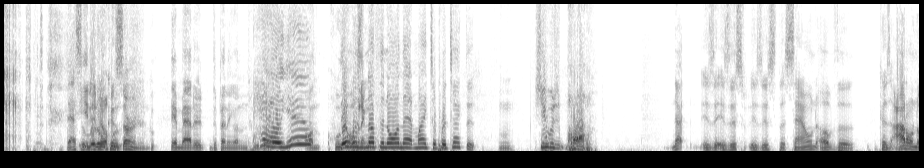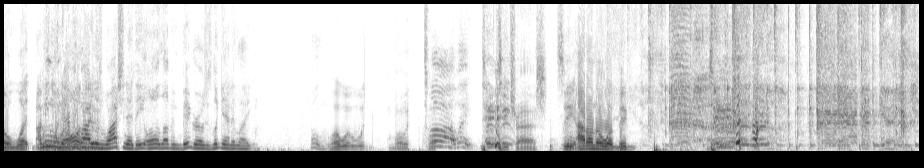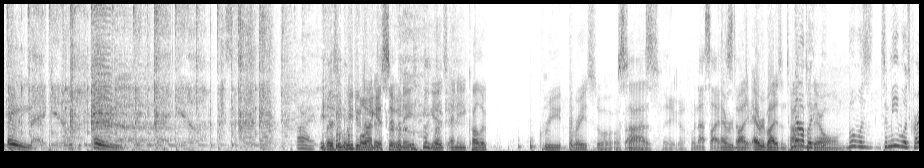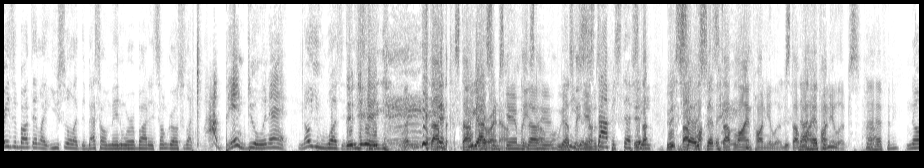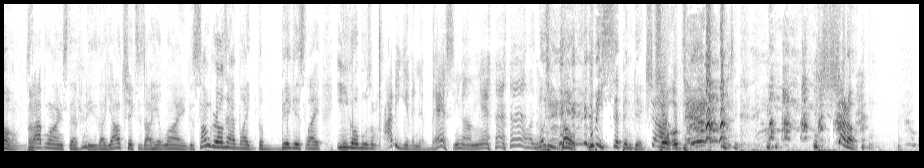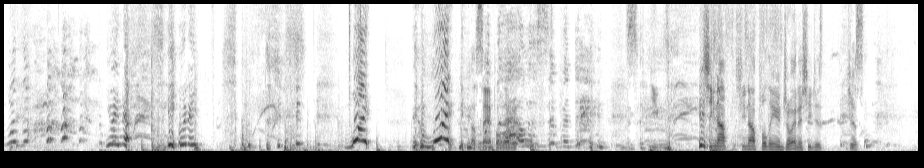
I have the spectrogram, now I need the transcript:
That's a You didn't know little who- concerning. who- It mattered depending on who. Hell the, yeah! On who there the was opening- nothing on that mic to protect it. Mm. She was. Not is it, is this is this the sound of the? Because I don't know what. I mean, when going on everybody there. was watching that, they all loving big girls, just looking at it like, hold on. What, what, what- Boy, Oh, wait. you trash. see, I don't know what big. hey, hey! All right. Listen, we do Before not we get discriminate against any color, creed, race, or, or size. There you go. We're not size. Everybody, everybody's entitled Nah, to their own. But was to me what's crazy about that? Like you saw, like the, that's how men were about it. Some girls was like, "I've been doing that." No, you wasn't. Did you- What? Stop. Stop. We got that some right scammers Please out stop here. lying. We got You some scammers. stop it, Stephanie. It- Stop, se- li- se- stop lying upon your lips. Stop Not lying upon your lips. Not Heffany? No, stop lying, Stephanie. Like y'all chicks is out here lying because some girls have like the biggest like ego boost. I be giving the best, you know. like no, you don't. You be sipping dick. Shut So, up. Shut up. What the? You ain't never see what they. what? what? A sample of it. You, she not. She not fully enjoying it. She just, just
